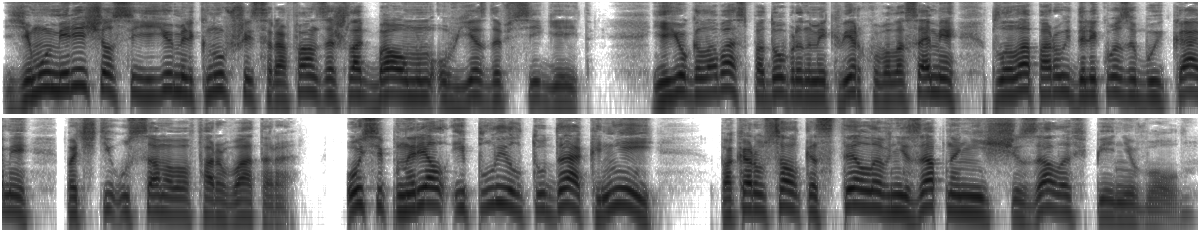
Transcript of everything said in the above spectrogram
Ему мерещился ее мелькнувший сарафан за шлагбаумом у въезда в Сигейт. Ее голова с подобранными кверху волосами плыла порой далеко за буйками, почти у самого фарватера. Осип нырял и плыл туда, к ней, пока русалка Стелла внезапно не исчезала в пене волн.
